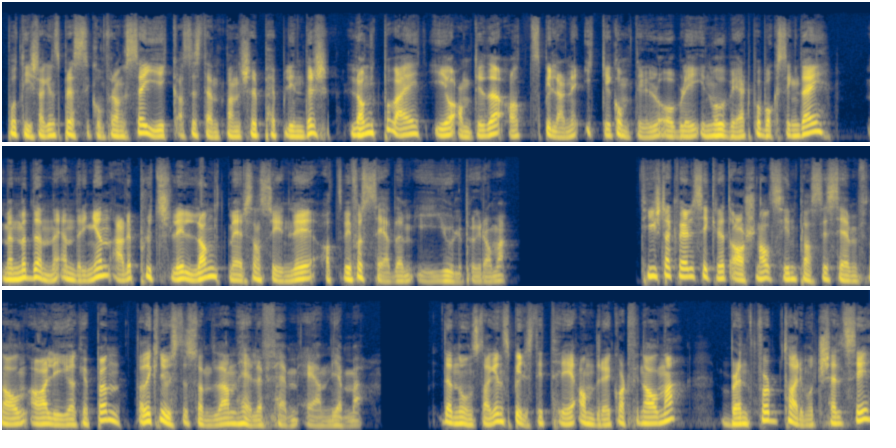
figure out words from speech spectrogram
På tirsdagens pressekonferanse gikk assistentmanager Pep Linders langt på vei i å antyde at spillerne ikke kom til å bli involvert på Boxing Day, men med denne endringen er det plutselig langt mer sannsynlig at vi får se dem i juleprogrammet. Tirsdag kveld sikret Arsenal sin plass i semifinalen av ligacupen da de knuste Sunderland hele 5-1 hjemme. Denne onsdagen spilles de tre andre kvartfinalene. Brentford tar imot Chelsea,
